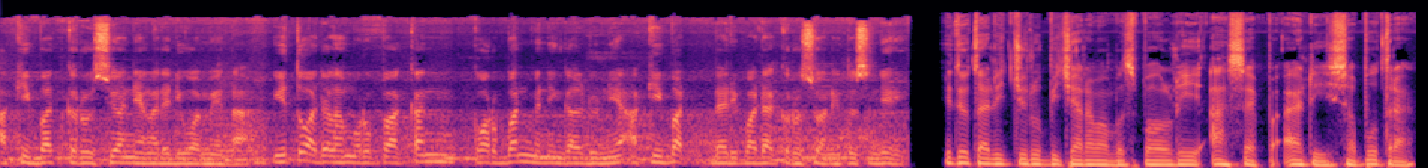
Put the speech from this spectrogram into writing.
akibat kerusuhan yang ada di Wamena. Itu adalah merupakan korban meninggal dunia akibat daripada kerusuhan itu sendiri. Itu tadi juru bicara Mabes Polri Asep Adi Saputra.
